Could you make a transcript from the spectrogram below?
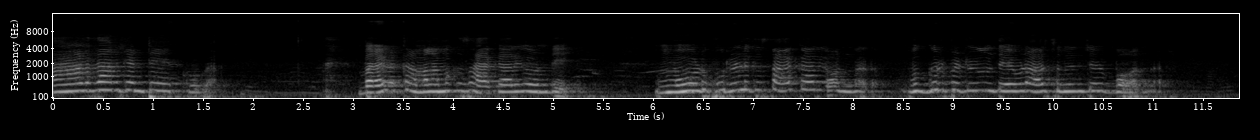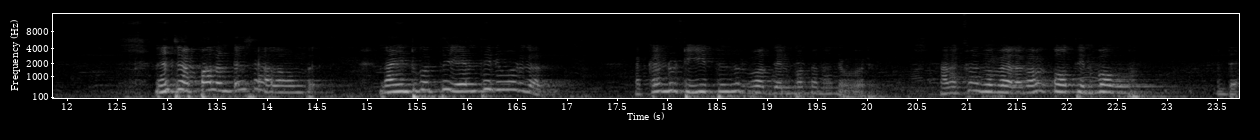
ఆడదానికంటే ఎక్కువగా. బరగ కమలమ్మకు సహకారిగా ఉండి మూడు పురుళ్ళకి సహకారిగా ఉన్నాడు. ముగ్గురు బిడ్డలను దేవుడు ఆశ్రయించాడు బాగున్నాడు నేను చెప్పాలంటే చాలా ఉంది. నా ఇంటికి వస్తే ఏం తినేవాడు కాదు. అక్కడ నువ్వు టీ ఇస్తే సరిపోద్ది తినిపోతానని అనేవాడు. అలా కాదు బాబు ఎలాగో తిను బాబు. అంటే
